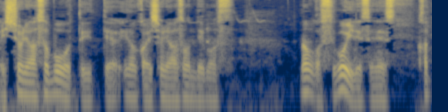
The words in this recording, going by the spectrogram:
一緒に遊ぼうって言って、なんか一緒に遊んでます。なんかすごいですね。か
